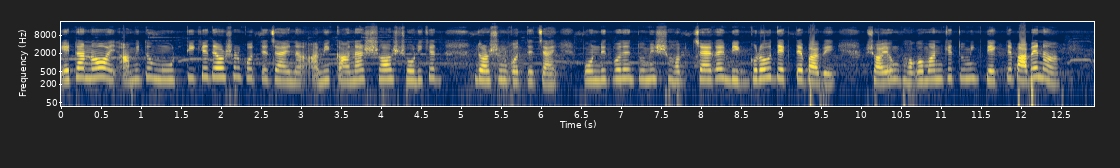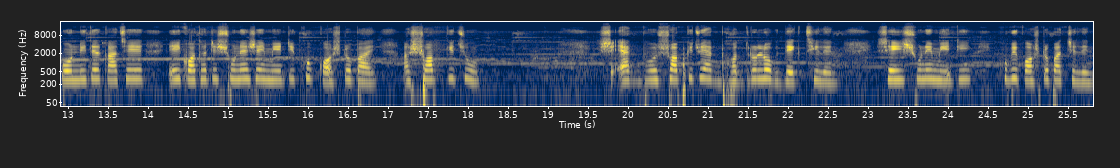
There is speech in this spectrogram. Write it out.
এটা নয়, আমি তো মূর্তিকে দর্শন করতে চাই না, আমি কানার সহ শরীকে দর্শন করতে চাই। পণ্ডিত বলেন তুমি সব জায়গায় বিগ্রহ দেখতে পাবে। স্বয়ং ভগবানকে তুমি দেখতে পাবে না? পণ্ডিতের কাছে এই কথাটি শুনে সেই মেয়েটি খুব কষ্ট পায়। আর সব কিছু এক সব কিছু এক ভদ্রলোক দেখছিলেন। সেই শুনে মেয়েটি খুবই কষ্ট পাচ্ছিলেন।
